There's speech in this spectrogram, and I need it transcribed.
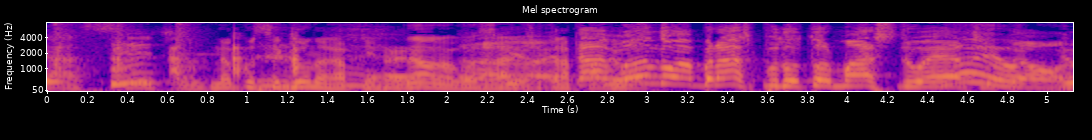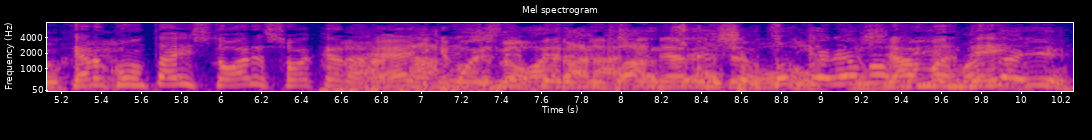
Cacete. Não conseguiu, né, Rafinha? Não, não consegui. te Tá, manda um abraço pro Dr. Márcio Duarte, Não, eu, então. eu quero contar a história só, cara. É, ele quer Pois não, história. tá, claro. né, Deixa, eu tô querendo Já ouvir, mandei. manda aí.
